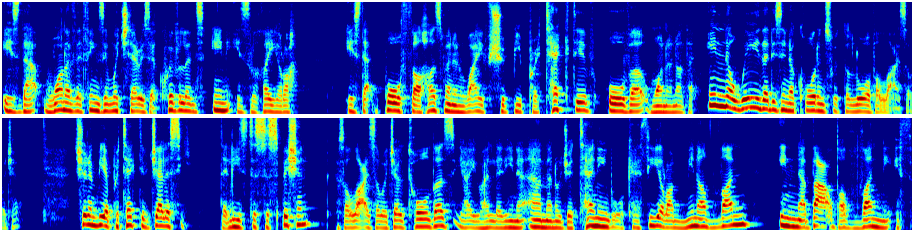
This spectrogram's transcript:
is that one of the things in which there is equivalence in is ghayrah, is that both the husband and wife should be protective over one another in a way that is in accordance with the law of Allah Azza Shouldn't be a protective jealousy that leads to suspicion, because Allah told us, Ya ayyuhalladhina amanu jatanibu kathiran min al-dhann Inna ba'd al-dhanni ithm.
